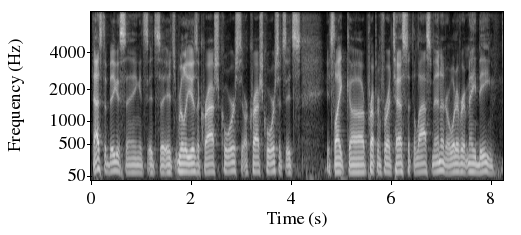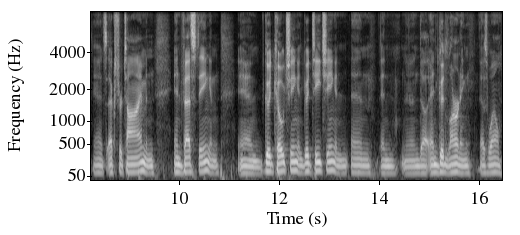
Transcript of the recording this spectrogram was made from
that's the biggest thing. It's it's it really is a crash course or crash course. It's it's it's like uh, prepping for a test at the last minute or whatever it may be. And it's extra time and investing and and good coaching and good teaching and and and and, uh, and good learning as well.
